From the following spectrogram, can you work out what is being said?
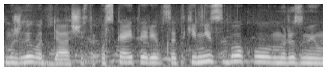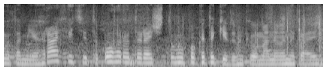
Можливо, для щось типу скейтерів. Це такий міст з боку. Ми розуміємо, там є графіті, такого роду речі. Тому поки такі думки у мене виникають.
